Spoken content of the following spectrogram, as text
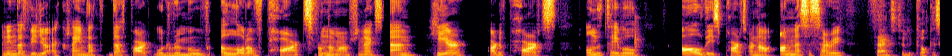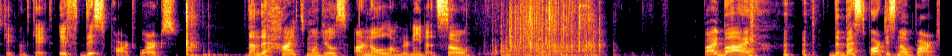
And in that video, I claimed that that part would remove a lot of parts from the Marble Machine X. And here are the parts on the table. All these parts are now unnecessary thanks to the clock escapement gate. If this part works, then the height modules are no longer needed. So Bye bye. the best part is no part.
